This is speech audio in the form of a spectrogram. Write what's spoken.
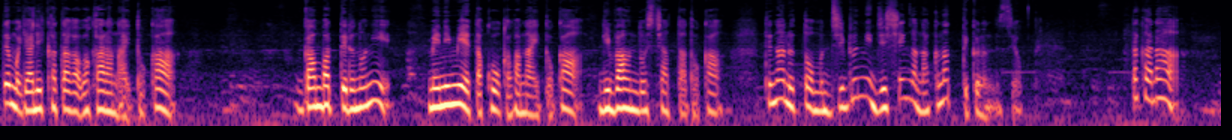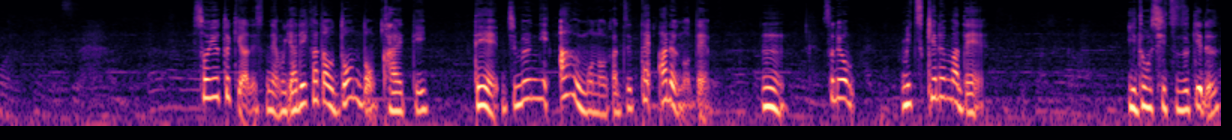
でもやり方がわからないとか頑張ってるのに目に見えた効果がないとかリバウンドしちゃったとか。ってなるともう自分に自信がなくなってくるんですよ。だからそういう時はですねもうやり方をどんどん変えていって自分に合うものが絶対あるので、うん、それを見つけるまで移動し続ける。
